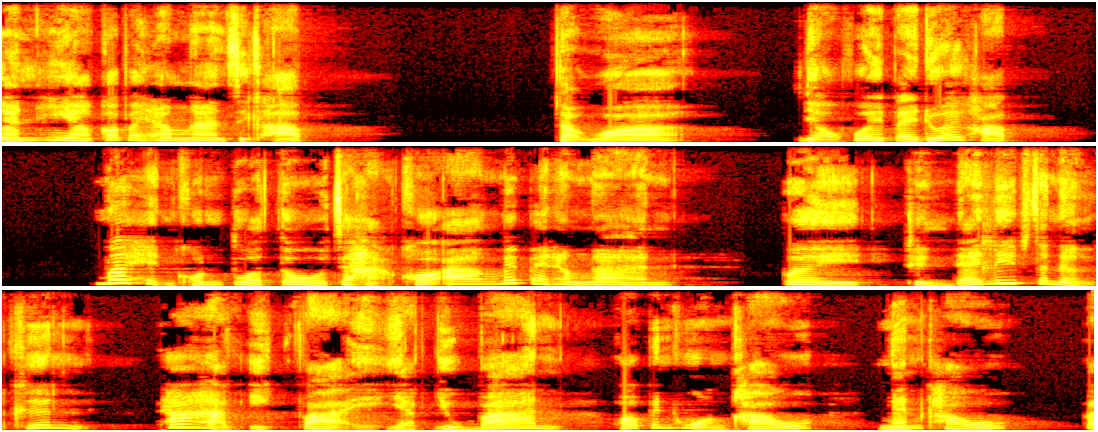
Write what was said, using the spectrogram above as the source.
งั้นเฮียก็ไปทำงานสิครับ แต่ว่า เดี๋ยวเฟยไปด้วยครับ เมื่อเห็นคนตัวโตจะหาข้ออ้างไม่ไปทำงานเฟยถึงได้รีบเสนอขึ้น ถ้าหากอีกฝ่ายอยากอยู่บ้าน เพราะเป็นห่วงเขา งั้นเขาไป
